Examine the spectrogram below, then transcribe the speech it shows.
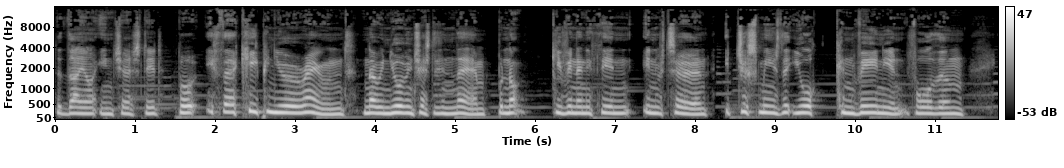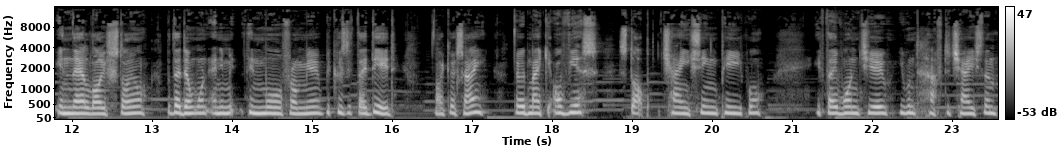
that they are interested. But if they're keeping you around, knowing you're interested in them, but not giving anything in return, it just means that you're convenient for them in their lifestyle. But they don't want anything more from you because if they did, like I say, they would make it obvious. Stop chasing people. If they want you, you wouldn't have to chase them.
